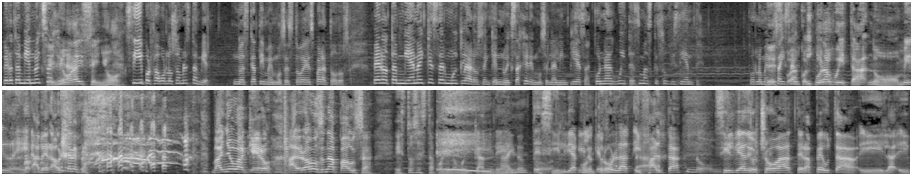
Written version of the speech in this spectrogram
Pero también no exagerar. señora y señor. Sí, por favor, los hombres también. No escatimemos, esto es para todos. Pero también hay que ser muy claros en que no exageremos en la limpieza. Con agüita es más que suficiente. Por lo menos Después, con salpíquele. pura agüita. No, mi rey. A ver, ahorita me... Baño vaquero. A ver, vamos a una pausa. Esto se está poniendo muy candente. Ay. Silvia, Y controla falta. y falta. No. Silvia de Ochoa, terapeuta y, la, y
